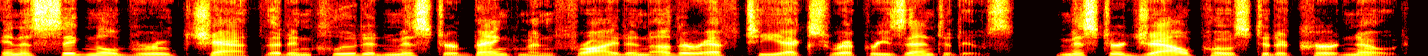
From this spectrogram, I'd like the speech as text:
In a Signal group chat that included Mr. Bankman Fried and other FTX representatives, Mr. Zhao posted a curt note,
